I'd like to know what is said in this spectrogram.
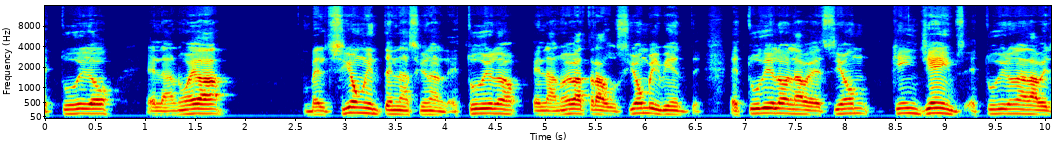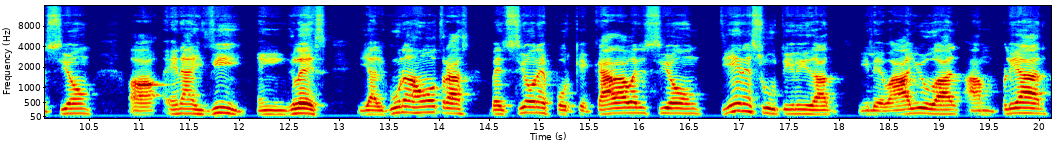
estudio en la nueva versión internacional, estúdielo en la nueva traducción viviente, estúdielo en la versión King James, estúdielo en la versión uh, NIV en inglés y algunas otras versiones porque cada versión tiene su utilidad y le va a ayudar a ampliar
